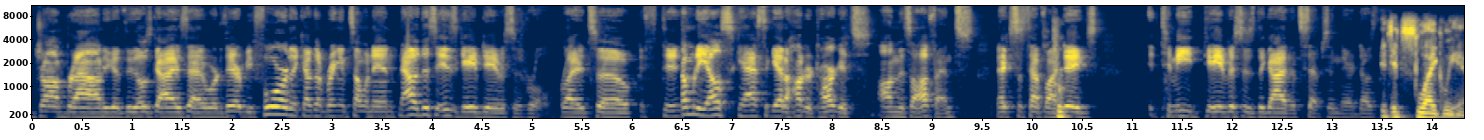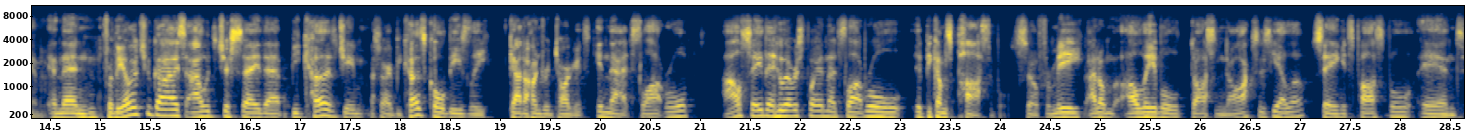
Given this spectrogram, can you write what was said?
John Brown. You got those guys that were there before. They kept on bringing someone in. Now this is Gabe Davis's role, right? So if somebody else has to get 100 targets on this offense next to Stefon Diggs, to me, Davis is the guy that steps in there and does. This. It's likely him. And then for the other two guys, I would just say that because James, sorry, because Cole Beasley got 100 targets in that slot role, I'll say that whoever's playing that slot role, it becomes possible. So for me, I don't. I'll label Dawson Knox as yellow, saying it's possible, and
